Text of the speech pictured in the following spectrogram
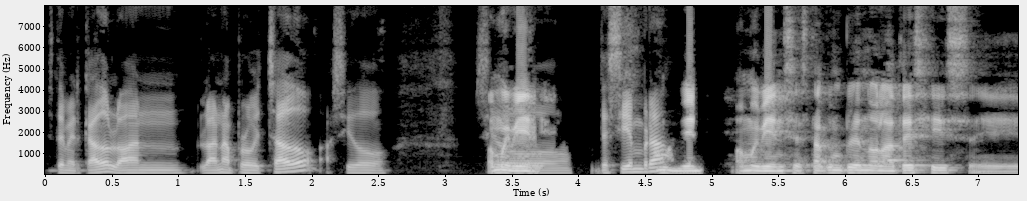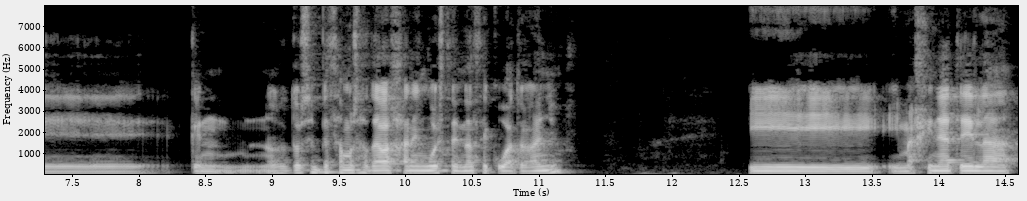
este mercado. ¿Lo han, ¿Lo han aprovechado? ¿Ha sido, muy bien. de siembra? Muy bien, muy bien. Se está cumpliendo la tesis eh, que nosotros empezamos a trabajar en Western hace cuatro años. Y imagínate la,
